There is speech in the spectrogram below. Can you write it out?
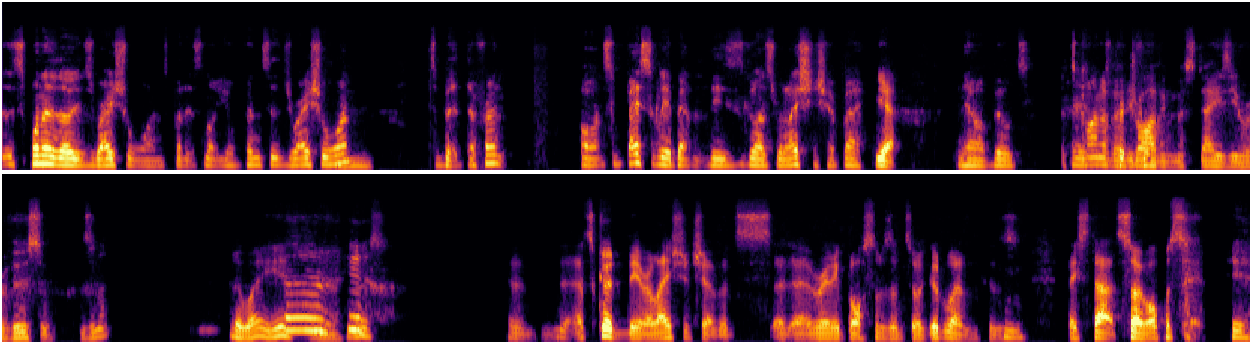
it's one of those racial ones, but it's not your vintage racial one. Mm. It's a bit different. Oh, it's basically about these guys' relationship, eh? Yeah. And how it builds. It's kind it's of a pretty cool. driving Miss Daisy reversal, isn't it? In a way, yeah. Uh, yeah. yeah. Uh, It's good. Their relationship. It's it, it really blossoms into a good one because Mm. they start so opposite. Yeah.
